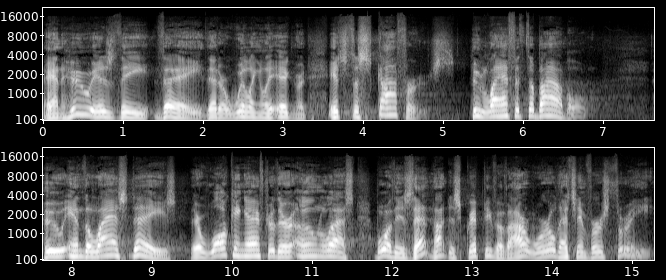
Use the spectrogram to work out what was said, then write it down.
And who is the they that are willingly ignorant? It's the scoffers who laugh at the Bible, who in the last days they're walking after their own lust. Boy, is that not descriptive of our world? That's in verse 3.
